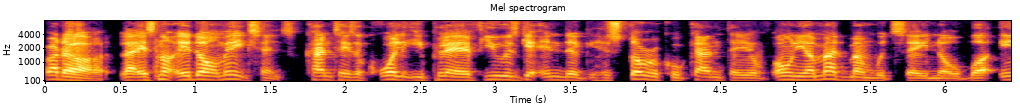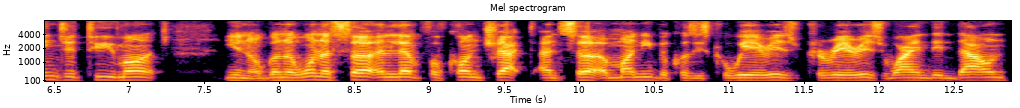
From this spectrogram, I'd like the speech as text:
Brother, like it's not, it don't make sense. Kante's a quality player. If you was getting the historical Kante of only a madman would say no, but injured too much, you know, gonna want a certain length of contract and certain money because his career is career is winding down.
